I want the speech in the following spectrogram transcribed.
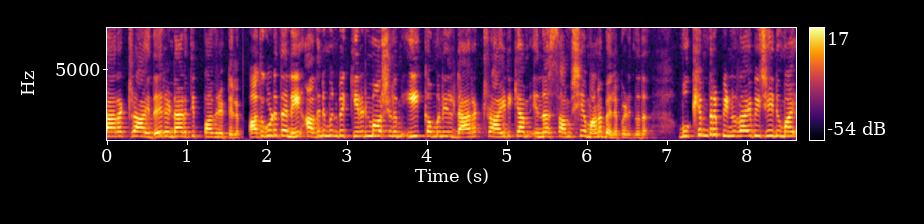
ഡയറക്ടർ ആയത് രണ്ടായിരത്തി പതിനെട്ടിലും അതുകൊണ്ട് തന്നെ അതിനു മുൻപ് കിരൺ മാർഷലും ഈ കമ്പനിയിൽ ഡയറക്ടർ ആയിരിക്കാം എന്ന സംശയമാണ് ബലപ്പെടുന്നത്. മുഖ്യമന്ത്രി പിണറായി വിജയനുമായി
